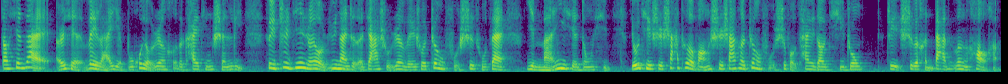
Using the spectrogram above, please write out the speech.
到现在，而且未来也不会有任何的开庭审理，所以至今仍有遇难者的家属认为说政府试图在隐瞒一些东西，尤其是沙特王室、沙特政府是否参与到其中，这是个很大的问号哈。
